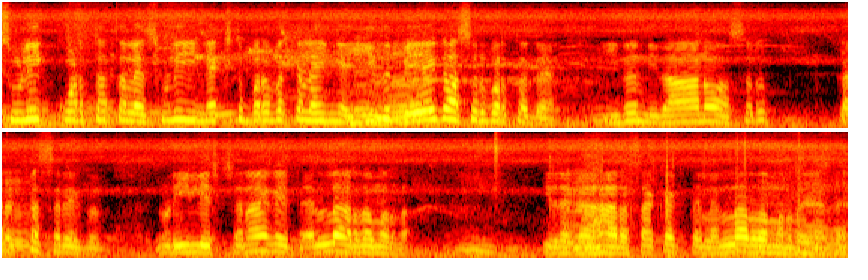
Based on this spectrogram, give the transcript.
ಸುಳಿ ಕೊಡ್ತತಲ್ಲ ಸುಳಿ ನೆಕ್ಸ್ಟ್ ಬರ್ಬೇಕಲ್ಲ ಹಿಂಗೆ. ಇದು ಬೇಗ ಹಸಿರು ಬರ್ತದೆ. ಇದು ನಿಧಾನ ಹಸಿರು ಕರೆಕ್ಟ್ ಸರಿ ಆಗ್ತದೆ. ನೋಡಿ ಇಲ್ಲಿ ಎಷ್ಟು ಚೆನ್ನಾಗೈತೆ ಎಲ್ಲ ಅರ್ಧಮರ್ಧ. ಇದ್ರಾಗ ಆಹಾರ ಸಾಕಾಗ್ತಲ್ಲ ಎಲ್ಲ ಅರ್ಧಮರ್ಧ ಇದೆ.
